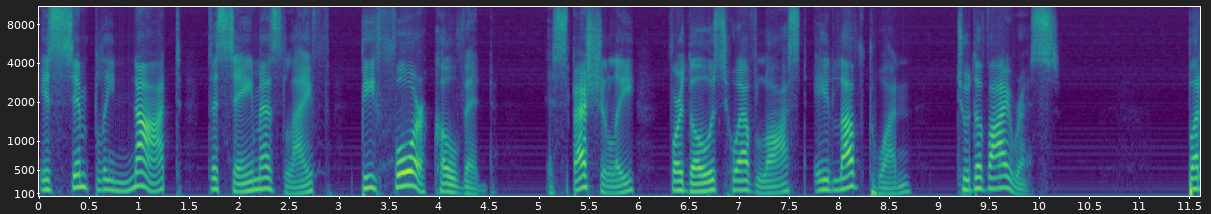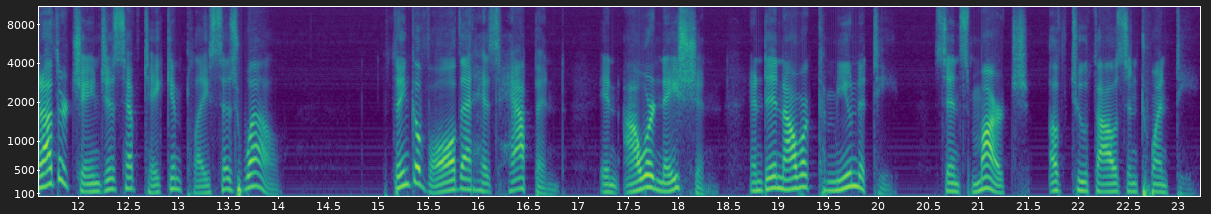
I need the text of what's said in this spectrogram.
is simply not the same as life before COVID, especially for those who have lost a loved one to the virus. But other changes have taken place as well. Think of all that has happened in our nation and in our community since March of 2020.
